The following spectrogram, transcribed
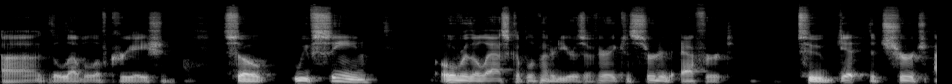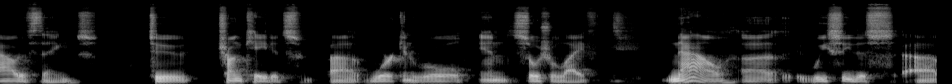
uh, the level of creation. So we've seen over the last couple of hundred years a very concerted effort to get the church out of things, to truncate its uh, work and role in social life. Now uh, we see this uh,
